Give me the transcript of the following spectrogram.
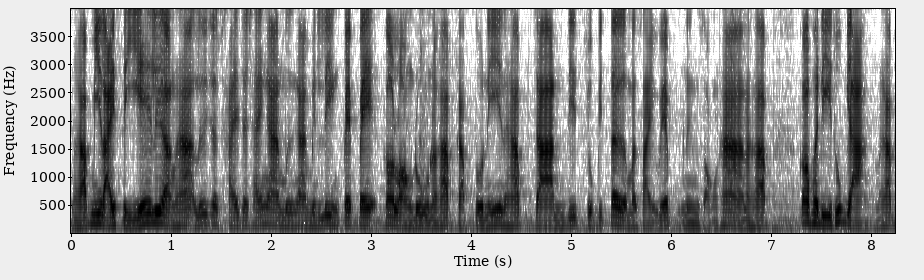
นะครับมีหลายสีให้เลือกนะฮะหรือจะใช้จะใช้งานมืองานมิลลิ่งเป๊ะๆก็ลองดูนะครับกับตัวนี้นะครับจานดิสจูปิเตอร์มาใส่เว็บ 125 นะครับก็พอดีทุกอย่างนะครับ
